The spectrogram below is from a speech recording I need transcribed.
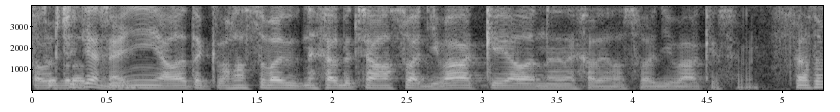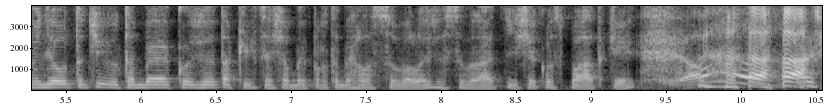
to se určitě vrací. není, ale tak hlasovali, nechali by třeba hlasovat diváky, ale nenechali hlasovat diváky. Jsem. Já jsem viděl totiž u tebe, jako, že taky chceš, aby pro tebe hlasovali, že se vrátíš jako zpátky. Jo, až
